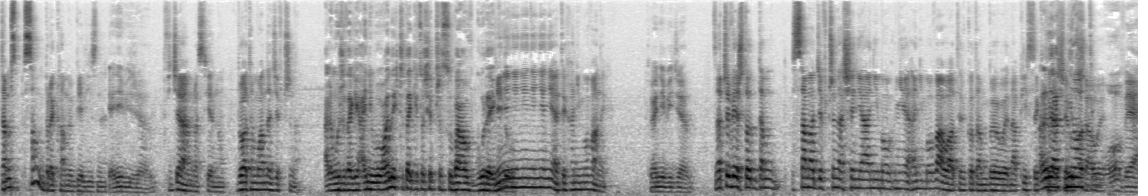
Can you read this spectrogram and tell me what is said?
Tam są reklamy bielizny. Ja nie widziałem. Widziałem raz jedną. Była tam ładna dziewczyna. Ale może takich animowanych, czy takie, co się przesuwają w górę i w Nie, nie, dół? nie, nie, nie, nie, nie, tych animowanych. To ja nie widziałem. Znaczy wiesz, to tam sama dziewczyna się nie, animo, nie animowała, tylko tam były napisy, Ale które ja się nie o tym mówię.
